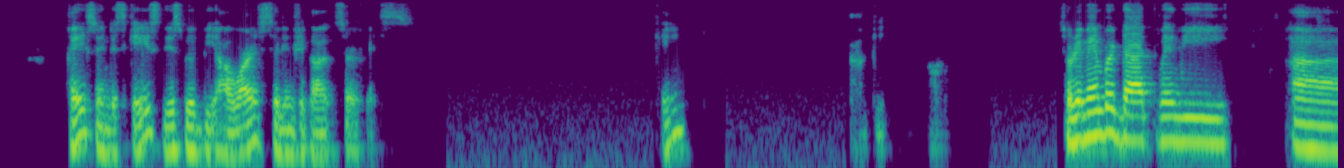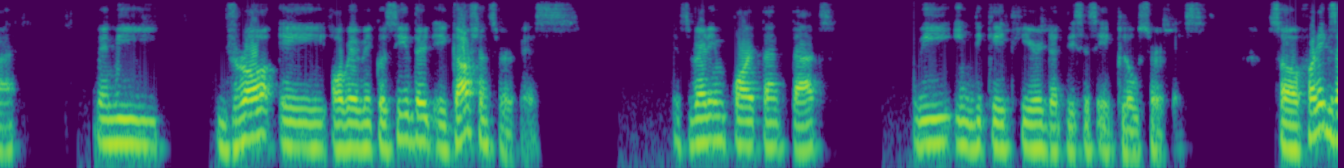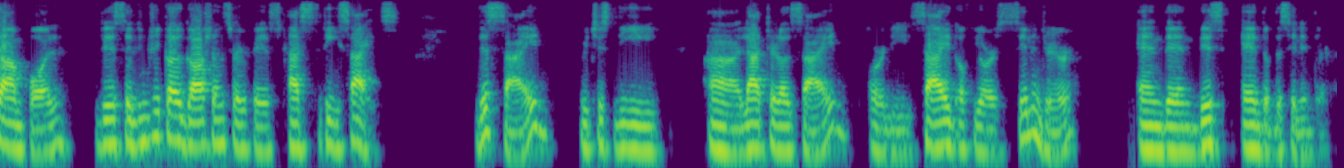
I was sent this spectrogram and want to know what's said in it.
Okay, so in this case, this will be our cylindrical surface. Okay. Okay. So remember that when we uh, when we draw a or when we consider a Gaussian surface, it's very important that we indicate here that this is a closed surface. So for example, this cylindrical Gaussian surface has three sides. This side, which is the uh, lateral side or the side of your cylinder, and then this end of the cylinder.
